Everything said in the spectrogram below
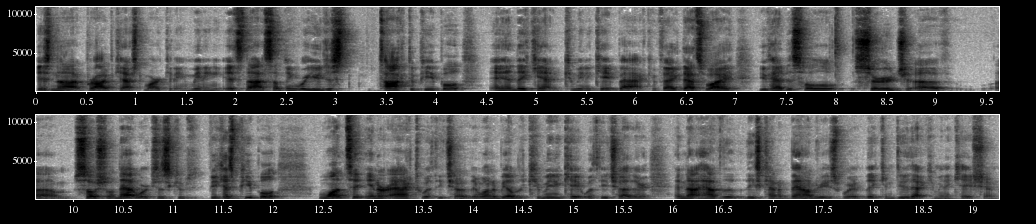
is not broadcast marketing, meaning it's not something where you just talk to people and they can't communicate back. In fact, that's why you've had this whole surge of um, social networks, is because people want to interact with each other. They want to be able to communicate with each other and not have the, these kind of boundaries where they can do that communication.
